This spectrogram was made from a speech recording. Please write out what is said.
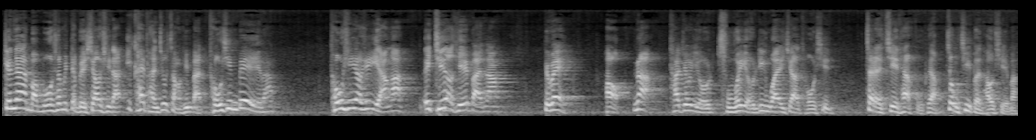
跟大家把没什么特别消息啦，一开盘就涨停板，投信背啦，投信要去养啊，哎，提到铁板啊，对不对？好，那他就有，除非有另外一家投信再来接他的股票，这种剧本好写吗？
